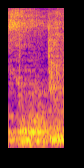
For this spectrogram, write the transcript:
excellent.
